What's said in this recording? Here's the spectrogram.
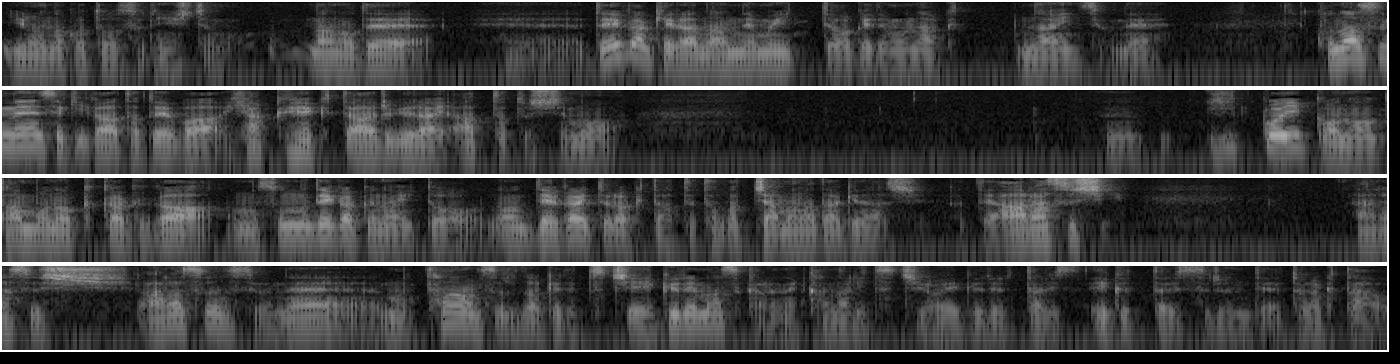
ういろんなことをするにしても。なので、えー、でかければ何でもいいってわけでもなくないんですよね。こなす面積が例えば100ヘクタールぐらいあったとしてもうん一個一個の田んぼの区画がもうそんなでかくないとでかいトラクターってただ邪魔なだけだしだって荒らすし。荒らすし荒らすんですよね。もうターンするだけで土えぐれますからね。かなり土をえぐれたりえぐったりするんでトラクター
